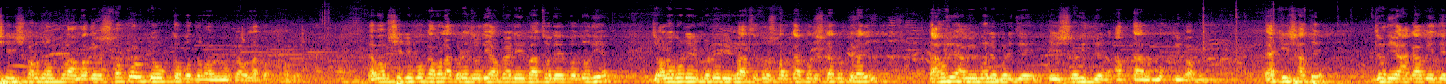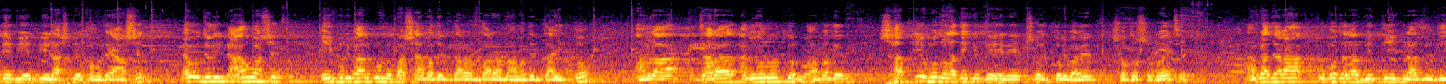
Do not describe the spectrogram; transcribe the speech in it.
সেই ষড়যন্ত্র আমাদের সকলকে ঐক্যবদ্ধভাবে মোকাবেলা করতে হবে। এবং সেটি মোকাবেলা করে যদি আমরা নির্বাচনের মধ্য দিয়ে জনগণের ভোটে নির্বাচিত সরকার প্রতিষ্ঠা করতে পারি, তাহলে আমি মনে করি যে এই শহীদদের আত্মার মুক্তি পাবে। একই সাথে যদি আগামী দিনে বিএনপি রাষ্ট্রীয় ক্ষমতায় আসে এবং যদি নাও আসে, এই পরিবারগুলোর পাশে আমাদের দাঁড়ানো আমাদের দায়িত্ব। আমরা যারা, আমি অনুরোধ করব, আমাদের সাতটি উপজেলাতে কিন্তু এখানে শহীদ পরিবারের সদস্য রয়েছে। আমরা যারা উপজেলা ভিত্তিক রাজনীতি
